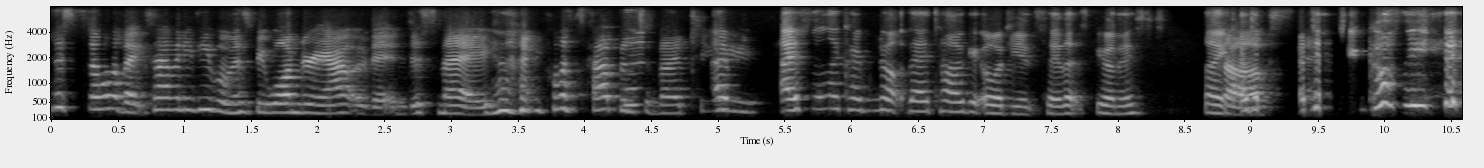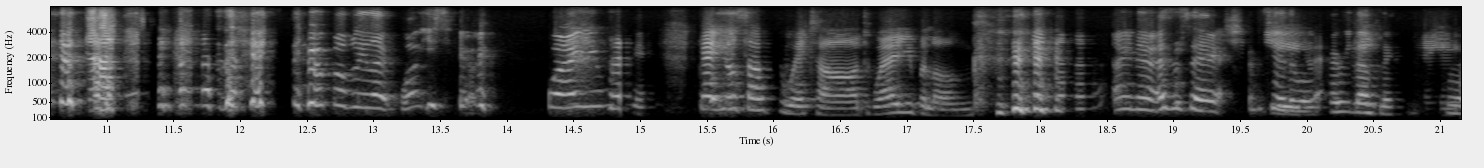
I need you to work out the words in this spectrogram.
the Starbucks, how many people must be wandering out of it in dismay? Like, what's happened to my tea? I feel like I'm not their target audience, so let's be honest. Like, I don't, I don't, drink coffee. they were probably like, "What are you doing? Why are you?" here?" Get yourself to Whittard, where you belong. I know. As I say, I'm sure they were very lovely.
